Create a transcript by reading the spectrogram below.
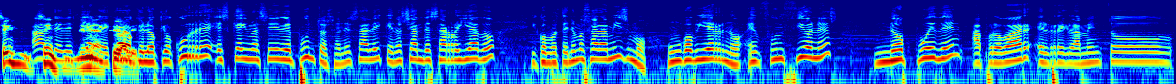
Sí, ah, te decía que, claro, que lo que ocurre es que hay una serie de puntos en esa ley que no se han desarrollado y como tenemos ahora mismo un gobierno en funciones, no pueden aprobar el reglamento,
